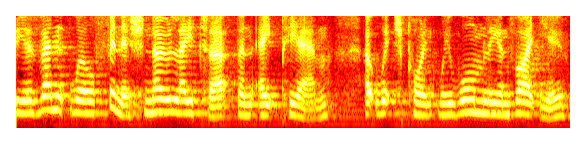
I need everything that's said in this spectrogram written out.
The event will finish no later than 8 pm, at which point we warmly invite you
